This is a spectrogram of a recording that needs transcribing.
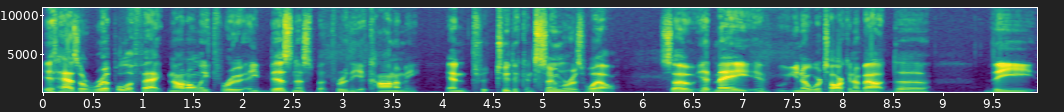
It has a ripple effect not only through a business but through the economy and th- to the consumer as well. So it may, if you know, we're talking about the the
